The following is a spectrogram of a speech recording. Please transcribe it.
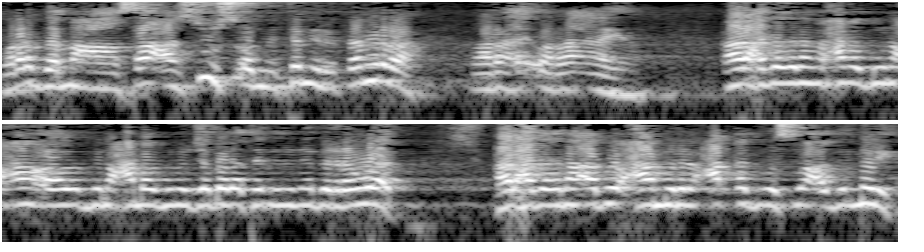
wa radda macaha saacan suus oo min tamir tamira. Waa raacaya qala xadana maxamed bn camr bn jabalata bn abi rawaad qala xadana abu caamir alcaqadi wasma cabdilmalik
